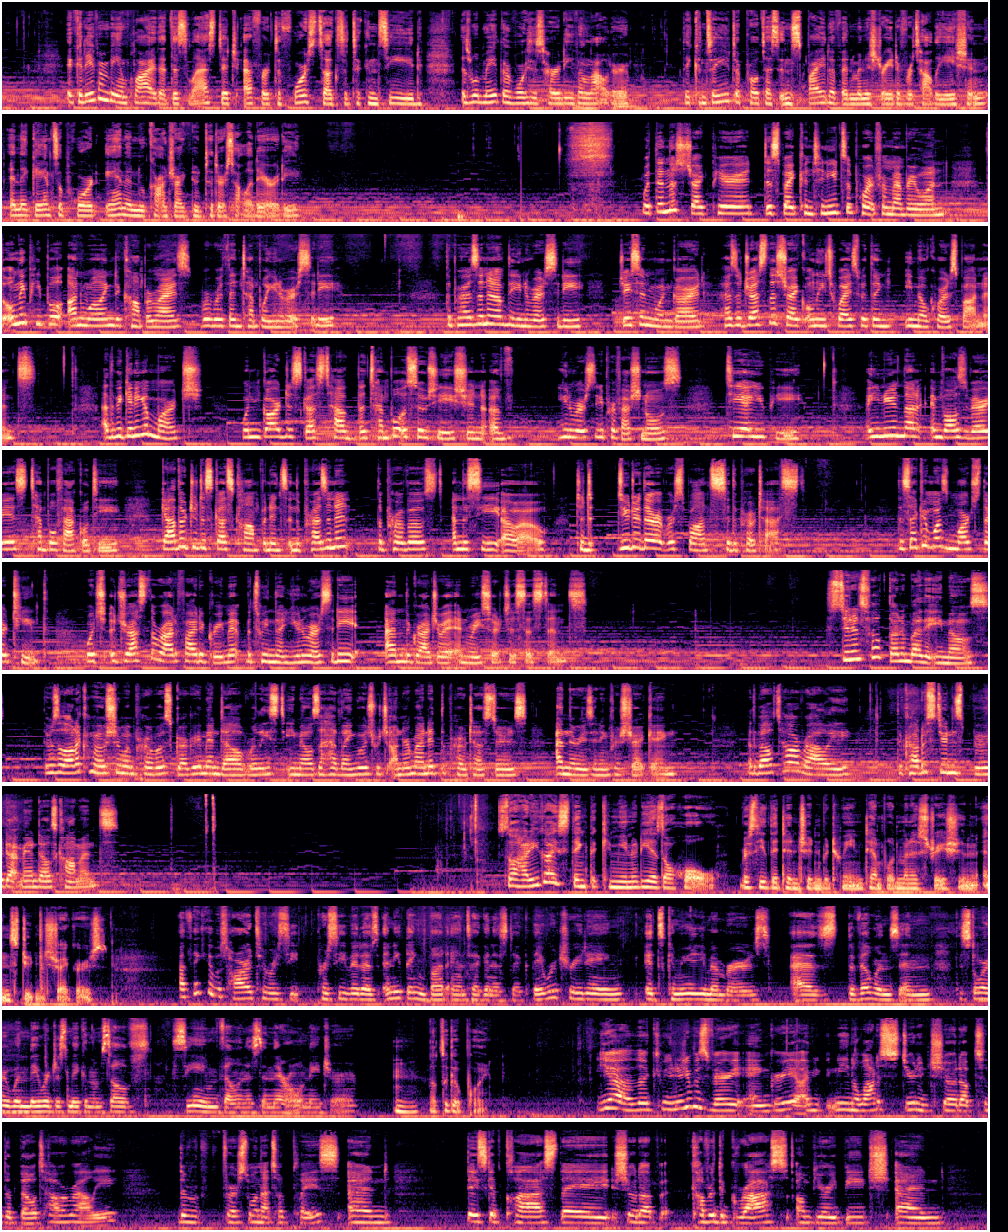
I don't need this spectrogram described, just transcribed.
It could even be implied that this last ditch effort to force Tugsa to concede is what made their voices heard even louder. They continued to protest in spite of administrative retaliation, and they gained support and a new contract due to their solidarity. Within the strike period, despite continued support from everyone, the only people unwilling to compromise were within Temple University. The president of the university, Jason Wingard, has addressed the strike only twice within email correspondence. At the beginning of March, Wingard discussed how the Temple Association of University Professionals, TAUP, a union that involves various Temple faculty, gathered to discuss confidence in the president, the provost, and the COO to d- due to their response to the protest. The second was March 13th, which addressed the ratified agreement between the university and the graduate and research assistants. Students felt threatened by the emails. There was a lot of commotion when Provost Gregory Mandel released emails that had language which undermined the protesters and their reasoning for striking. At the Bell Tower rally, the crowd of students booed at Mandel's comments. So, how do you guys think the community as a whole received the tension between Temple administration and student strikers? I think it was hard to receive, perceive it as anything but antagonistic. They were treating its community members as the villains in the story when they were just making themselves seem villainous in their own nature. Mm, that's a good point. Yeah, the community was very angry. I mean, a lot of students showed up to the Bell Tower rally, the first one that took place, and they skipped class. They showed up, covered the grass on Beury Beach, and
